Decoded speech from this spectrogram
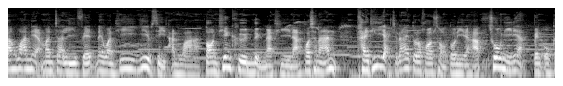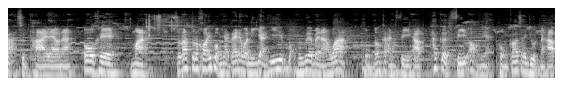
รางวัลเนี่ยมันจะรีเฟซในวันที่ 24 ธันวา ตอนเที่ยงคืน 1 นาทีนะ เพราะฉะนั้นใครที่อยากจะได้ตัวละคร 2 ตัวนี้นะครับ ช่วงนี้เนี่ยเป็นโอกาสสุดท้ายแล้วนะ โอเค มาสำหรับตัวละครที่ผมอยากได้ในวันนี้อย่างที่บอกเพื่อนๆไปนะว่า ผมต้องการฟรีครับ ถ้าเกิดฟรีออกเนี่ยผมก็จะหยุดนะครับ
